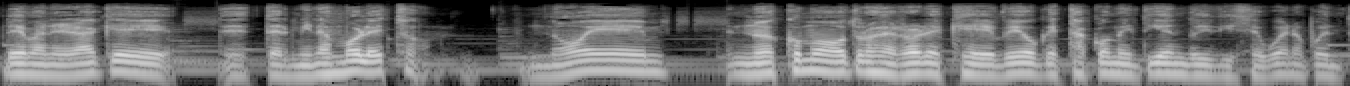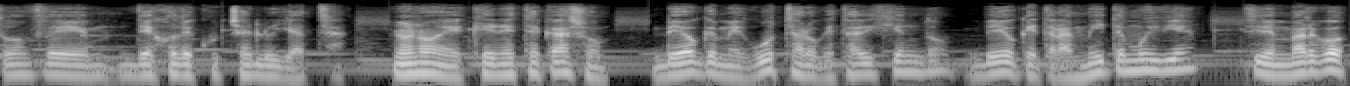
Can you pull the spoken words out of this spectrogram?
de manera que terminas molesto. No es, no es como otros errores que veo que está cometiendo y dice, bueno, pues entonces dejo de escucharlo y ya está. No, no, es que en este caso veo que me gusta lo que está diciendo, veo que transmite muy bien, sin embargo,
